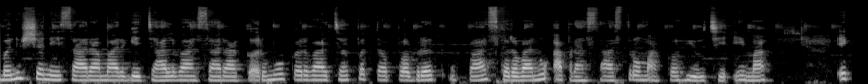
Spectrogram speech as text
મનુષ્યને સારા માર્ગે ચાલવા, સારા કર્મો કરવા, જપ, તપ, વ્રત, ઉપવાસ કરવાનું આપણા શાસ્ત્રોમાં કહ્યું છે. એમાં એક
